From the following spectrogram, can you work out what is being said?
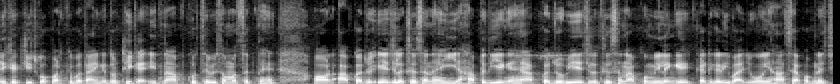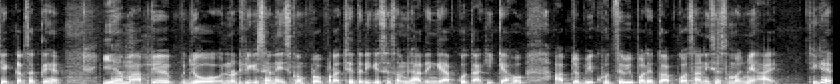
एक एक चीज़ को पढ़ के बताएँगे तो ठीक है? इतना आप खुद से भी समझ सकते हैं। और आपका जो एज रिलैक्सेशन है, यहाँ पे दिए गए हैं, आपका जो भी एज रिलैक्सेशन आपको मिलेंगे कैटेगरी वाइज वो यहाँ से आप अपने चेक कर सकते हैं। ये हम आपके जो नोटिफिकेशन है, इसको हम प्रॉपर अच्छे तरीके से समझा देंगे आपको, ताकि क्या हो, आप जब भी खुद से भी पढ़े तो आपको आसानी से समझ में आए। ठीक है?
